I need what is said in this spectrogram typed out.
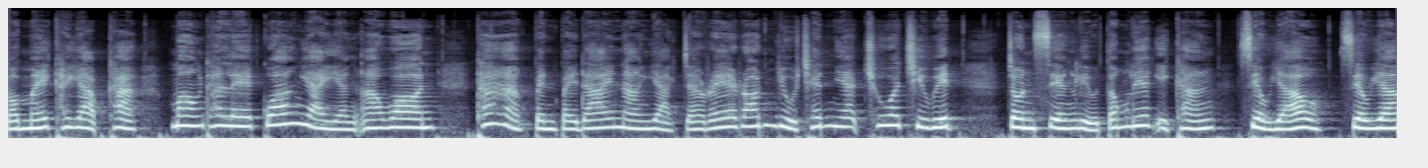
ก็ไม่ขยับค่ะ มองทะเลกว้างใหญ่อย่างอาวร ถ้าหากเป็นไปได้นางอยากจะเร่ร่อนอยู่เช่นเนี้ยชั่วชีวิต จนเซียงหลิวต้องเรียกอีกครั้งเซียวเหยาเซียวเหยา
